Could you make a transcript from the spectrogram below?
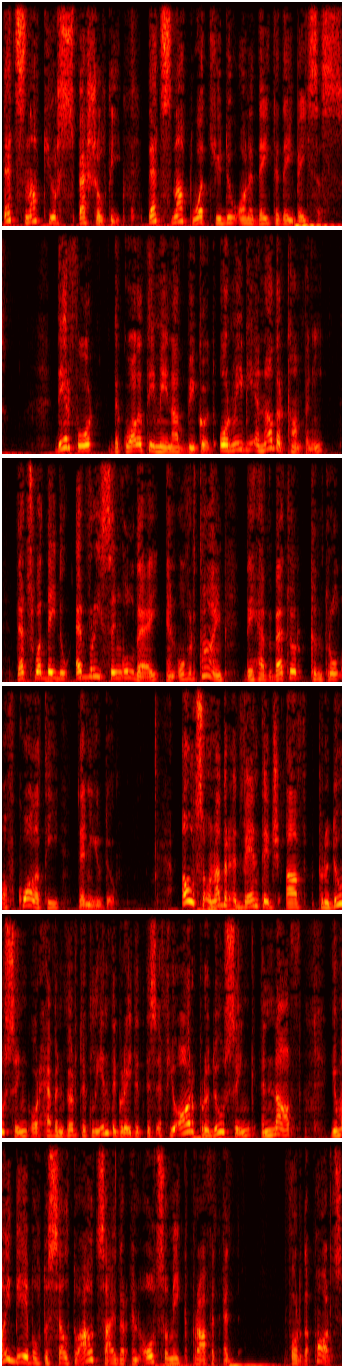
that's not your specialty. That's not what you do on a day to day basis. Therefore, the quality may not be good. Or maybe another company, that's what they do every single day, and over time, they have better control of quality than you do. Also, another advantage of producing or having vertically integrated is if you are producing enough, you might be able to sell to outsider and also make profit at, for the parts.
